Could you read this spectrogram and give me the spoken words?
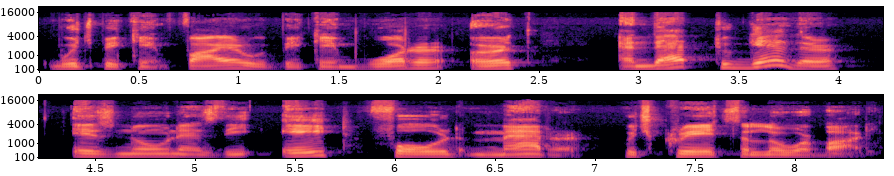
which became fire, which became water, earth, and that together is known as the eightfold matter, which creates the lower body,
